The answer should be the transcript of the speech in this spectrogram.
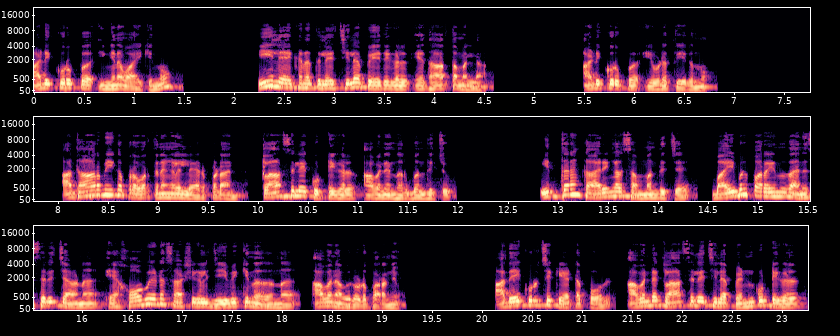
അടിക്കുറിപ്പ് ഇങ്ങനെ വായിക്കുന്നു. ഈ ലേഖനത്തിലെ ചില പേരുകൾ യഥാർത്ഥമല്ല. അടിക്കുറിപ്പ് ഇവിടെ തീരുന്നു. അധാർമിക പ്രവർത്തനങ്ങളിൽ ഏർപ്പെടാൻ ക്ലാസ്സിലെ കുട്ടികൾ അവനെ നിർബന്ധിച്ചു. ഇത്തരം കാര്യങ്ങൾ സംബന്ധിച്ച് ബൈബിൾ പറയുന്നത് അനുസരിച്ചാണ് യഹോവയുടെ സാക്ഷികൾ ജീവിക്കുന്നതെന്ന് അവൻ അവരോട് പറഞ്ഞു. അതേക്കുറിച്ച് കേട്ടപ്പോൾ അവന്റെ ക്ലാസ്സിലെ ചില പെൺകുട്ടികൾ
